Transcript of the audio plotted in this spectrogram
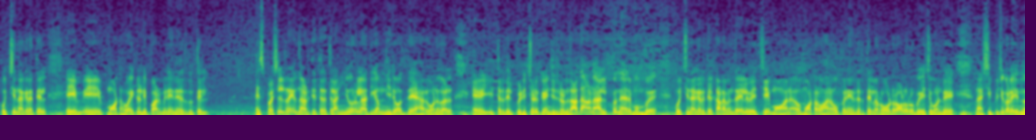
കൊച്ചി നഗരത്തിൽ എം- മോട്ടോർ വെഹിക്കിൾ ഡിപ്പാർട്ട്മെന്റിന്റെ നേതൃത്വത്തിൽ സ്പെഷ്യൽ ഡ്രൈവ് നടത്തി ഇത്തരത്തിൽ അഞ്ഞൂറിലധികം നിരോധിത ഹെയർഗോണുകൾ ഇത്തരത്തിൽ പിടിച്ചെടുക്കുകയും ചെയ്തിട്ടുള്ളത്. അതാണ് അല്പനേരം മുമ്പ് കൊച്ചി നഗരത്തിൽ കടവന്ത്രയിൽ വെച്ച് മോഹന മോട്ടോർ വാഹന വകുപ്പ് നേതൃത്വത്തിൽ റോഡ് റോളർ ഉപയോഗിച്ചുകൊണ്ട് നശിപ്പിച്ചു കളയുന്ന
